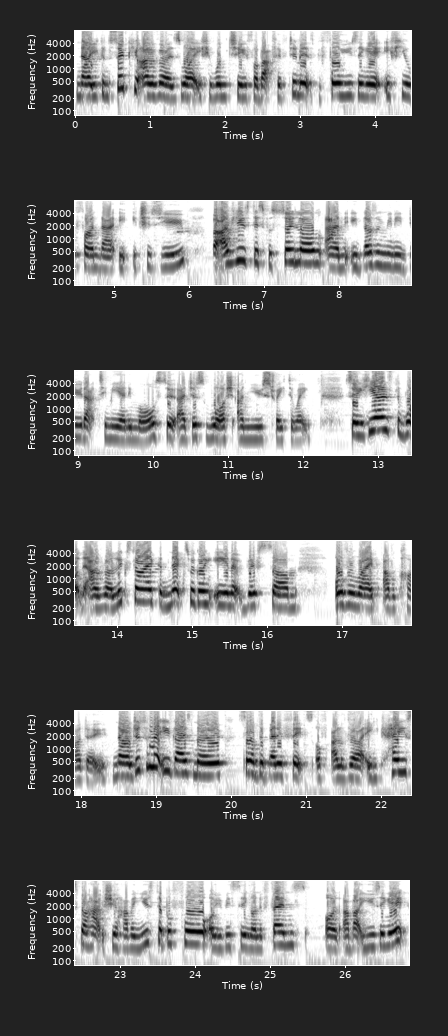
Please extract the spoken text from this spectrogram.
Now you can soak your aloe vera as well if you want to for about 15 minutes before using it if you find that it itches you but I've used this for so long and it doesn't really do that to me anymore. So I just wash and use straight away. So here's the, what the aloe vera looks like. Next we're going in with some overripe avocado. Now just to let you guys know some of the benefits of aloe vera in case perhaps you haven't used it before or you've been sitting on the fence on about using it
